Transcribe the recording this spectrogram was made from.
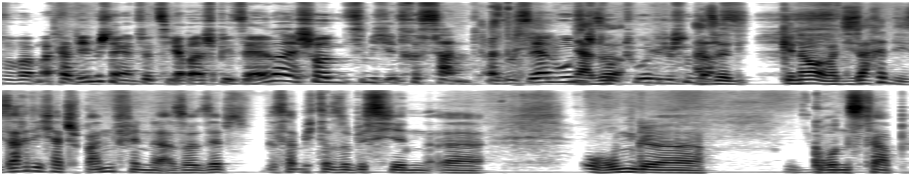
beim Akademischen ganz witzig, aber das Spiel selber ist schon ziemlich interessant. Also sehr lose also, Struktur, wie du schon also, sagst. Genau, aber die Sache, die Sache, die ich halt spannend finde, also selbst, das habe ich da so ein bisschen äh, rumgegrunzt habe,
